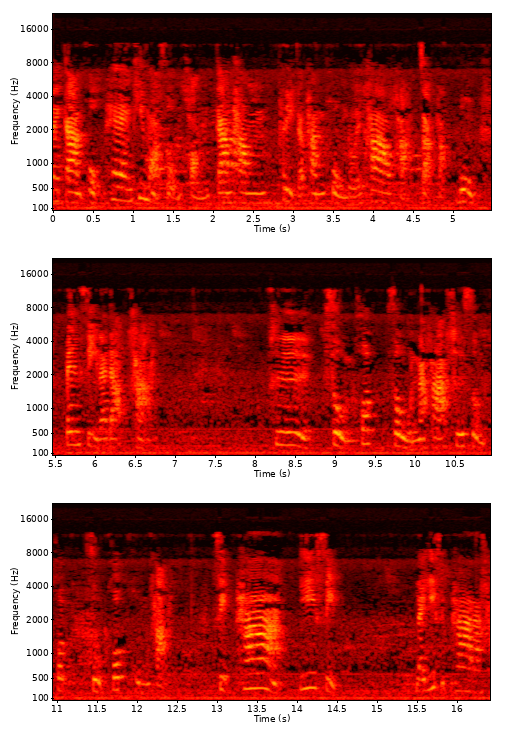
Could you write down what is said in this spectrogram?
ในการอบแห้งที่เหมาะสมของการทำผลิตภัณฑ์ผงโรยข้าวค่ะ จากผักบุ้งเป็นสีระดับค่ะ คือศูนย์ควบศูนย์นะคะ คือศูนย์ควบศูนย์ควบคุมค่ะสิบห้ายี่สิบและยี่สิบห้านะค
